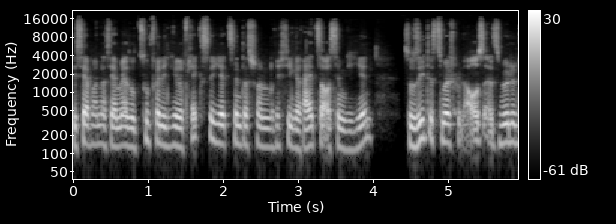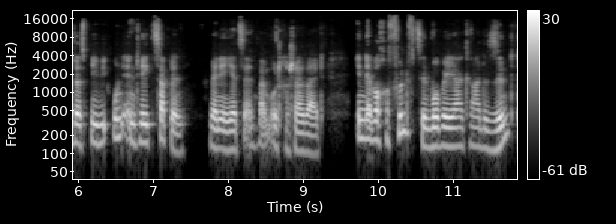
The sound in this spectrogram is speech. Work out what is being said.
Bisher waren das ja mehr so zufällige Reflexe, jetzt sind das schon richtige Reize aus dem Gehirn. So sieht es zum Beispiel aus, als würde das Baby unentwegt zappeln, wenn ihr jetzt beim Ultraschall seid. In der Woche 15, wo wir ja gerade sind,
